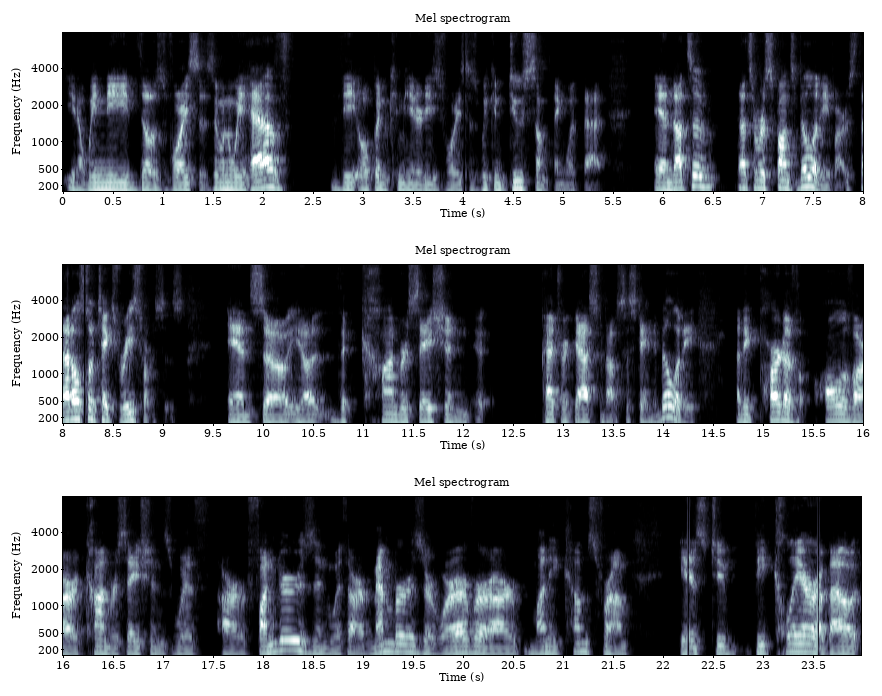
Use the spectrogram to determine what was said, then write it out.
you know, we need those voices. And when we have the open communities voices, we can do something with that. And that's a that's a responsibility of ours. That also takes resources. And so, you know, the conversation uh, Patrick asked about sustainability. I think part of all of our conversations with our funders and with our members or wherever our money comes from is to be clear about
